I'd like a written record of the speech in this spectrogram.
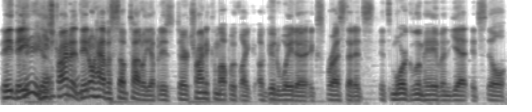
They they he's go. trying to. They don't have a subtitle yet, but he's, they're trying to come up with like a good way to express that it's it's more Gloomhaven yet it's still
